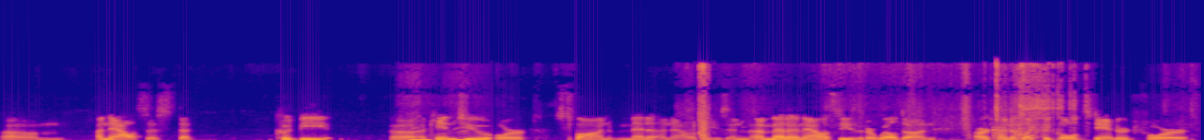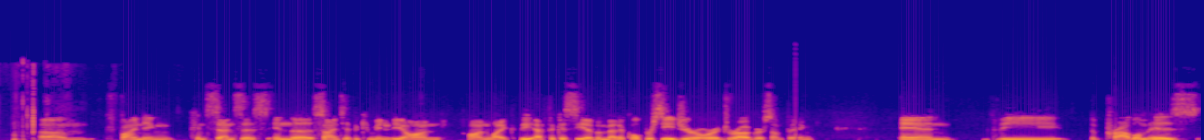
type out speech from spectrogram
um, analysis that could be uh, akin to or spawn meta analyses. And uh, meta analyses that are well done are kind of like the gold standard for um, finding consensus in the scientific community on on like the efficacy of a medical procedure or a drug or something. And the the problem is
